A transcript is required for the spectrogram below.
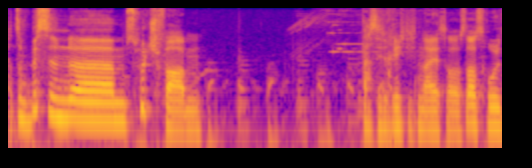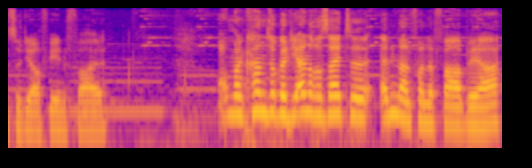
Hat so ein bisschen ähm, Switch-Farben. Das sieht richtig nice aus. Das holst du dir auf jeden Fall. Oh, man kann sogar die andere Seite ändern von der Farbe her.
